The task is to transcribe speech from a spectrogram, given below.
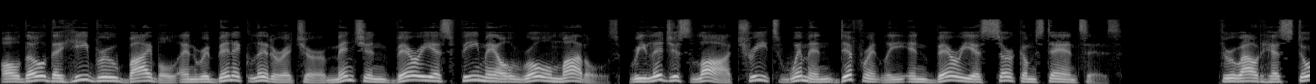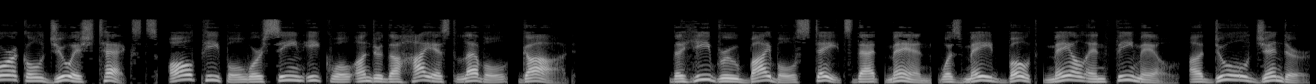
Although the Hebrew Bible and rabbinic literature mention various female role models, religious law treats women differently in various circumstances. Throughout historical Jewish texts, all people were seen equal under the highest level, God. The Hebrew Bible states that man was made both male and female, a dual gender,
